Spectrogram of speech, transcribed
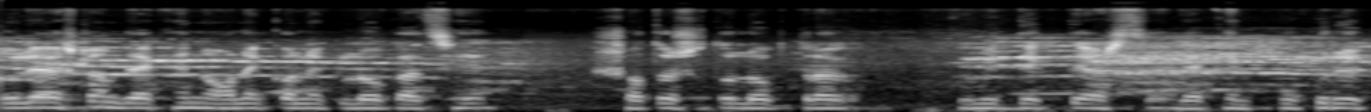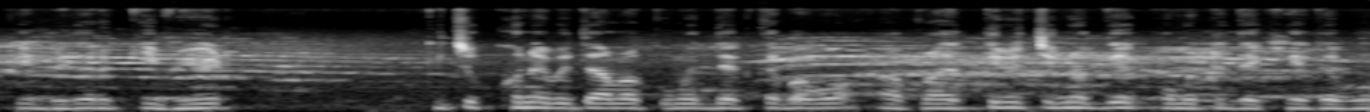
চলে আসলাম, দেখেন অনেক অনেক লোক আছে। শত শত লোক তারা কুমির দেখতে আসছে। দেখেন পুকুরের কি, ভিতরে কি ভিড়। কিছুক্ষণের ভিতরে আমরা কুমির দেখতে পাবো। আপনাদের তীর চিহ্ন দিয়ে কুমিরটি দেখিয়ে দেবো।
